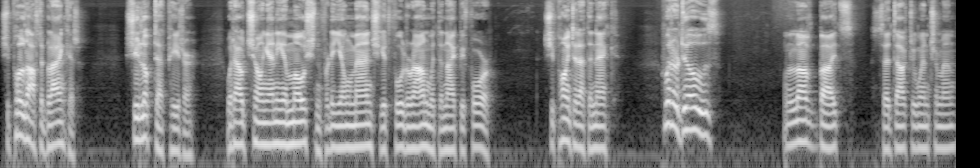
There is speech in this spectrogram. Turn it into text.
She pulled off the blanket. She looked at Peter, without showing any emotion for the young man she had fooled around with the night before. She pointed at the neck. What are those? Love bites, said Dr. Winterman.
